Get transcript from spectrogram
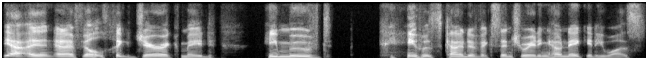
Yeah, and, and I feel like Jarak made he moved. He was kind of accentuating how naked he was.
